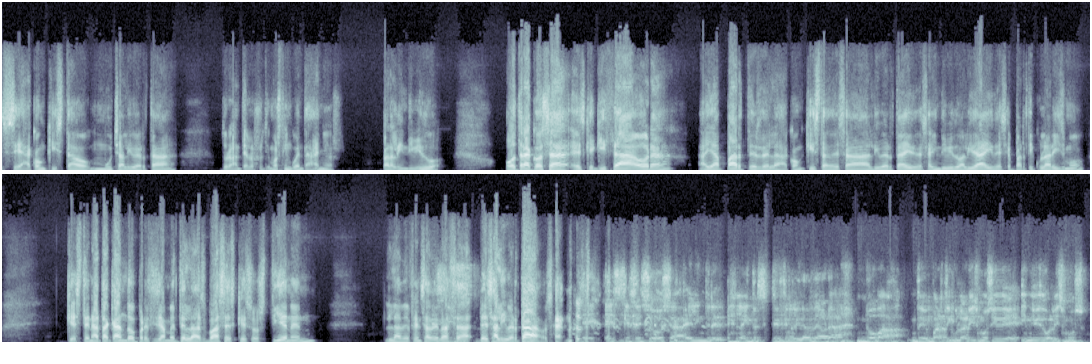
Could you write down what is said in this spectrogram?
se ha conquistado mucha libertad durante los últimos 50 años para el individuo. Otra cosa es que quizá ahora haya partes de la conquista de esa libertad y de esa individualidad y de ese particularismo que estén atacando precisamente las bases que sostienen la defensa de, esa, libertad. Eh, es que es eso, o sea, la interseccionalidad de ahora no va de particularismos y de individualismos,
